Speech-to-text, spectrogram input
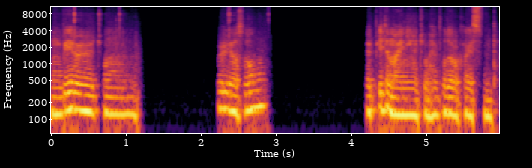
장비를 좀 올려서 레피드 마이닝을 좀 해보도록 하겠습니다.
